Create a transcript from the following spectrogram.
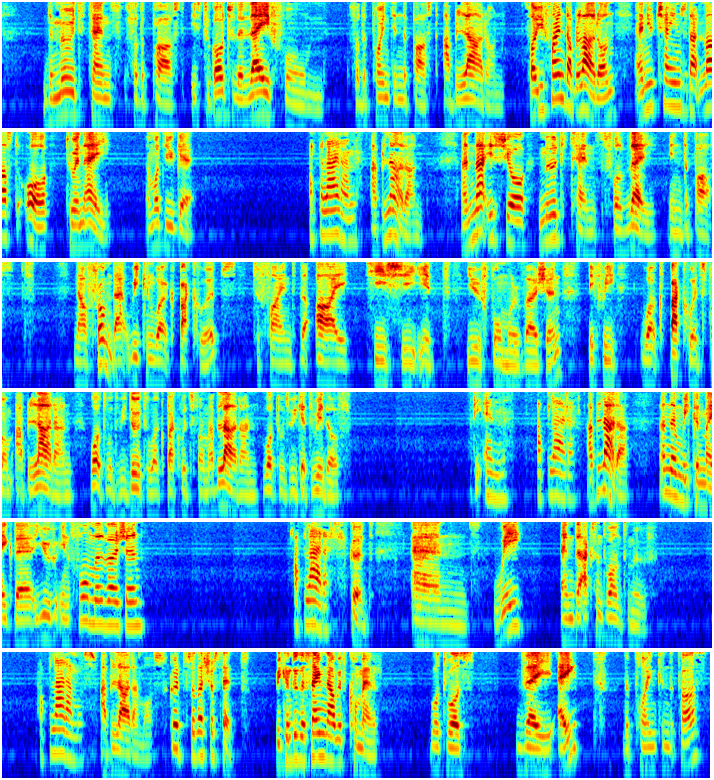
the mood tense for the past is to go to the they form for the point in the past, hablaron. So you find hablaron and you change that last o to an a. And what do you get? Hablaran. Hablaran. And that is your mood tense for they in the past. Now from that we can work backwards to find the I, he, she, it you formal version. If we work backwards from hablaran, what would we do to work backwards from hablaran? What would we get rid of? The N. Hablara. Hablara. And then we can make the you informal version. Hablaras. Good. And we, and the accent won't move. Habláramos. Habláramos. Good, so that's your set. We can do the same now with comer. What was they ate, the point in the past?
